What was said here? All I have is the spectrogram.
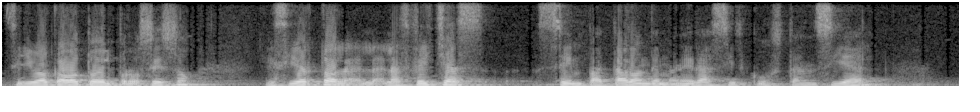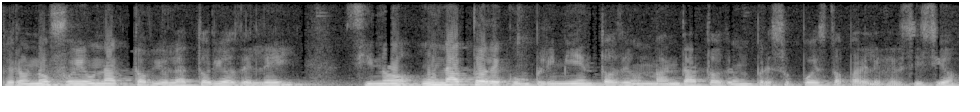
Se llevó a cabo todo el proceso. Es cierto, la, la, las fechas se empataron de manera circunstancial, pero no fue un acto violatorio de ley, sino un acto de cumplimiento de un mandato de un presupuesto para el ejercicio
